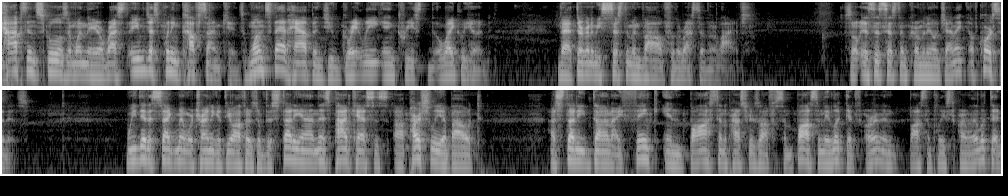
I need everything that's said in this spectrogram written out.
Cops in schools, and when they arrest, even just putting cuffs on kids, once that happens, you've greatly increased the likelihood that they're going to be system involved for the rest of their lives. So, is the system criminogenic? Of course it is. We did a segment. We're trying to get the authors of this study on. This podcast is uh, partially about a study done, I think, in Boston, the prosecutor's office in Boston. They looked at, or in Boston Police Department, they looked at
